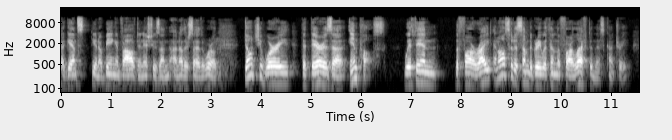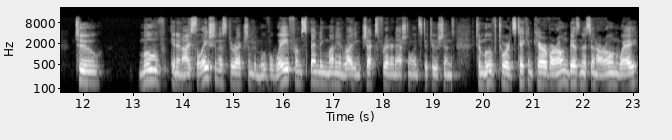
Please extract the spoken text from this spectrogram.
against you know, being involved in issues on, on other side of the world. Don't you worry that there is an impulse within the far right and also to some degree within the far left in this country to move in an isolationist direction, to move away from spending money and writing checks for international institutions, to move towards taking care of our own business in our own way.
